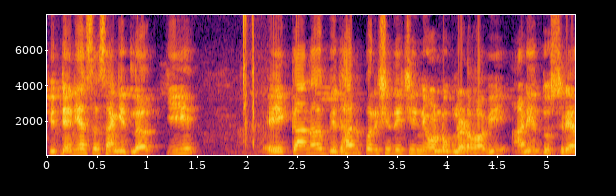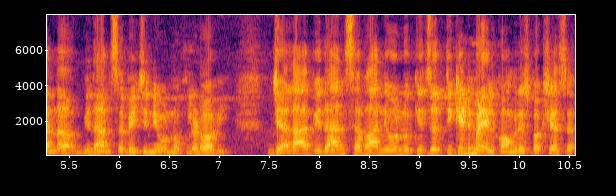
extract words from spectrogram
की त्यांनी असं सांगितलं की एकानं विधान परिषदेची निवडणूक लढवावी आणि दुसऱ्यानं विधानसभेची निवडणूक लढवावी. ज्याला विधानसभा निवडणुकीचं तिकीट मिळेल काँग्रेस पक्षाचं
